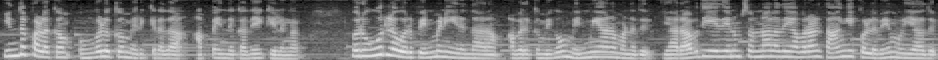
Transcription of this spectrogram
இந்த பழக்கம் உங்களுக்கும் இருக்கிறதா? அப்போ இந்த கதையை கேளுங்க ஒரு ஊரில் ஒரு பெண்மணி இருந்தாராம். அவருக்கு மிகவும் மென்மையான மனது. யாராவது ஏதேனும் சொன்னால் அதை அவரால் தாங்கிக் கொள்ளவே முடியாது.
